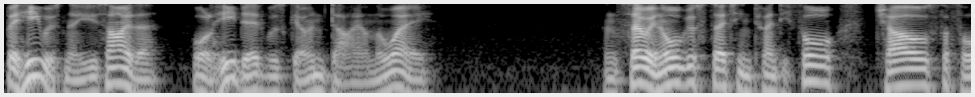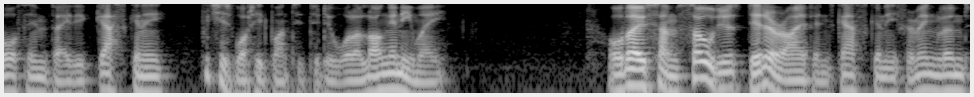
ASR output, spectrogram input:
but he was no use either. All he did was go and die on the way. And so in August 1324, Charles IV invaded Gascony, which is what he'd wanted to do all along anyway. Although some soldiers did arrive in Gascony from England,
